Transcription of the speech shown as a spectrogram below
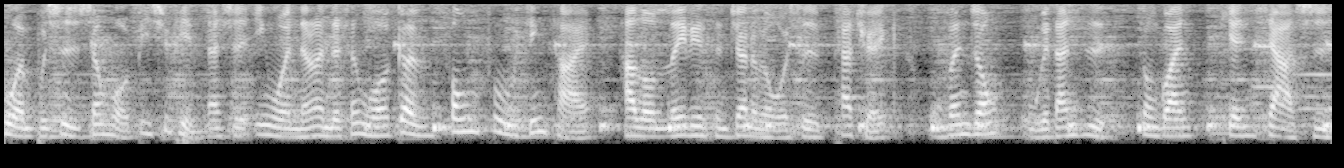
文不是生活必需品，但是英文能让你的生活更丰富精彩。Hello, ladies and gentlemen，我是 Patrick。五分钟，五个单字，纵观天下事。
